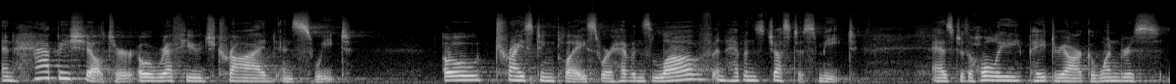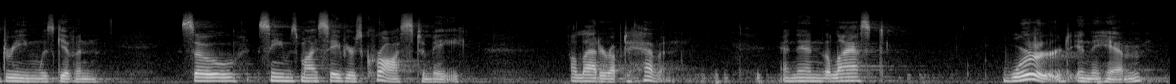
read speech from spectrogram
and happy shelter, O refuge tried and sweet. O trysting place where heaven's love and heaven's justice meet. As to the holy patriarch a wondrous dream was given, so seems my Savior's cross to me, a ladder up to heaven. And then the last word in the hymn,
